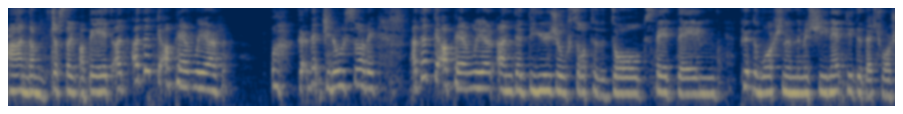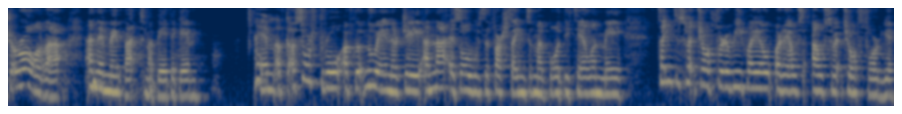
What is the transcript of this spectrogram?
and I'm just out my bed. I, I did get up earlier. Oh, got itchy nose, sorry. I did get up earlier and did the usual sort of the dogs, fed them, put the washing in the machine, emptied the dishwasher, all of that, and then went back to my bed again. Um, I've got a sore throat, I've got no energy, and that is always the first signs of my body telling me time to switch off for a wee while, or else I'll switch off for you.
